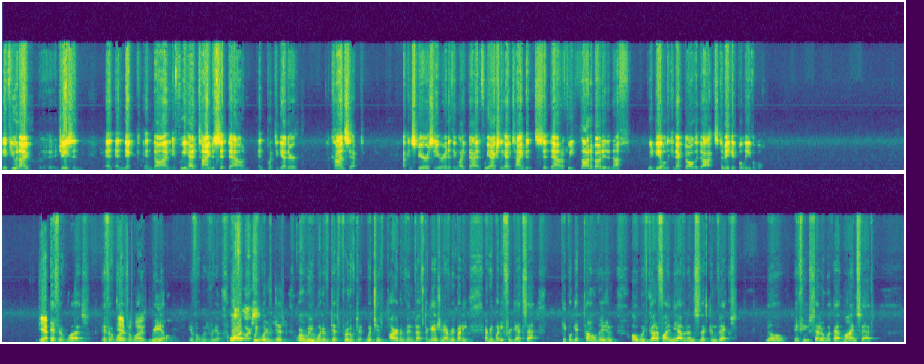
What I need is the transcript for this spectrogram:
if you and I, Jason and, and Nick and Don, if we had time to sit down and put together a concept, a conspiracy or anything like that, if we actually had time to sit down, if we thought about it enough, we'd be able to connect all the dots to make it believable. Yeah. If it was if it was, yeah, if it was. real if it was real. Or we would have just or we would have disproved it which is part of the investigation. Everybody everybody forgets that. People get tunnel vision. Oh we've got to find the evidence that convicts. No if you set it with that mindset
